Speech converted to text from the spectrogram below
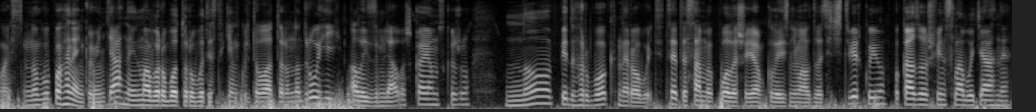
Ось. Ну бо поганенько він тягне, він мав би роботу робити з таким культиватором на другій, але й земля важка, я вам скажу. Но під горбок не робить. Це те саме поле, що я вам колись знімав 24-кою, показував, що він слабо тягне.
